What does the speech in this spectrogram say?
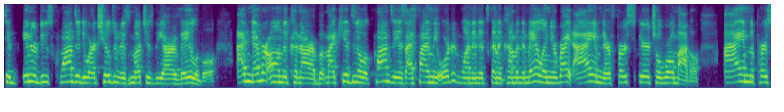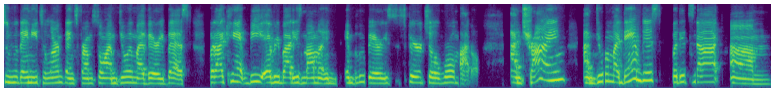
to introduce Kwanzaa to our children as much as we are available. I've never owned a Kinara, but my kids know what Kwanzaa is. I finally ordered one and it's going to come in the mail. And you're right, I am their first spiritual role model. I am the person who they need to learn things from. So I'm doing my very best, but I can't be everybody's mama and, and blueberries spiritual role model. I'm trying, I'm doing my damnedest, but it's not um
